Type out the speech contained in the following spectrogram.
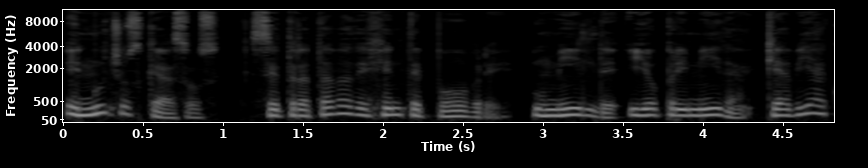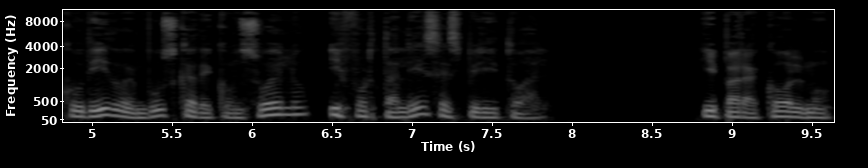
En muchos casos se trataba de gente pobre, humilde y oprimida que había acudido en busca de consuelo y fortaleza espiritual. Y para colmo,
